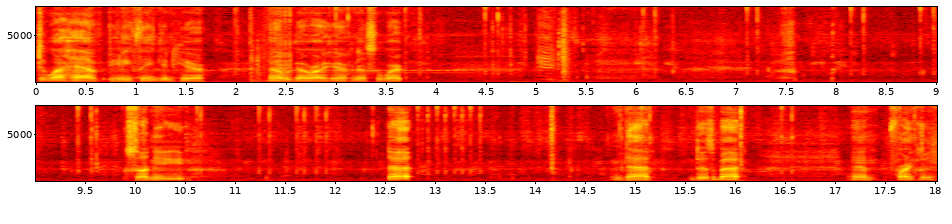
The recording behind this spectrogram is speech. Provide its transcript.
Do I have anything in here? There we go, right here. This will work. So I need that, that, this back, and frankly,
